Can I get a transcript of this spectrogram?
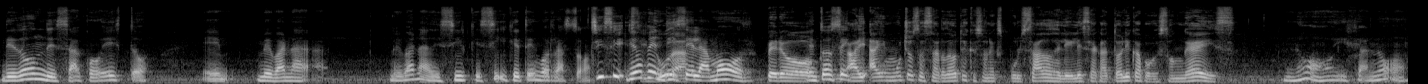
de dónde saco esto, eh, me van a me van a decir que sí, que tengo razón. Sí, sí, Dios bendice el amor. Pero Entonces, hay, hay muchos sacerdotes que son expulsados de la Iglesia Católica porque son gays. No, hija, no.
